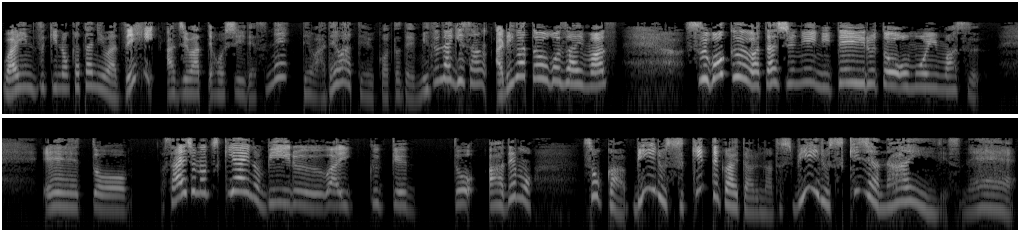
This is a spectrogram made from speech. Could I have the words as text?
ワイン好きの方にはぜひ味わってほしいですね。ではではということで、水なぎさんありがとうございます。すごく私に似ていると思います。えーと、最初の付き合いのビールは行くけど、とあ、でも、そっか、ビール好きって書いてあるな。私、ビール好きじゃないんですね。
